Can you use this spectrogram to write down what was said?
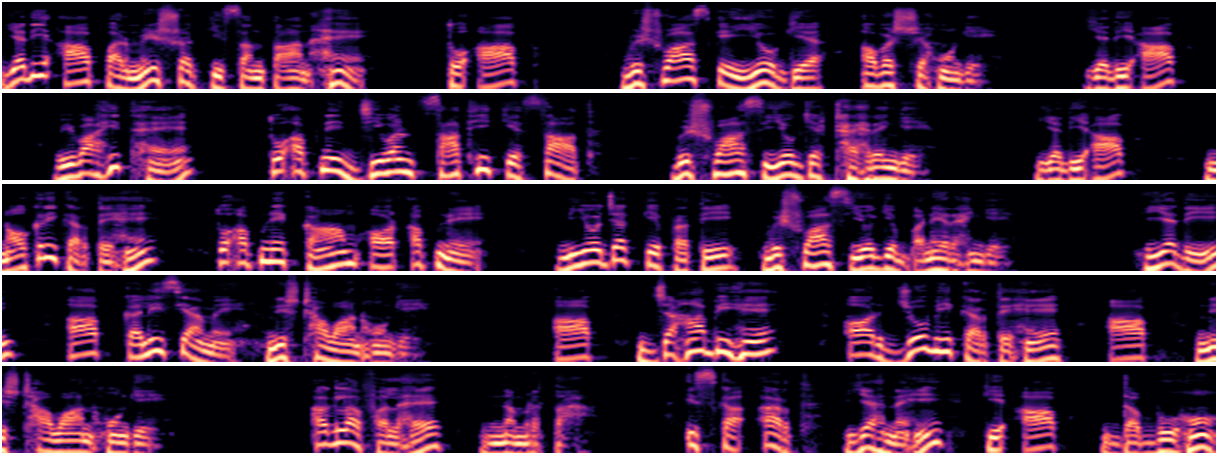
यदि आप परमेश्वर की संतान हैं तो आप विश्वास के योग्य अवश्य होंगे। यदि आप विवाहित हैं तो अपने जीवन साथी के साथ विश्वास योग्य ठहरेंगे। यदि आप नौकरी करते हैं तो अपने काम और अपने नियोजक के प्रति विश्वास योग्य बने रहेंगे। यदि आप कलिसिया में निष्ठावान होंगे, आप जहाँ भी हैं और जो भी करते हैं, आप निष्ठावान होंगे। अगला फल है नम्रता। इसका अर्थ यह नहीं कि आप दब्बू हों,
